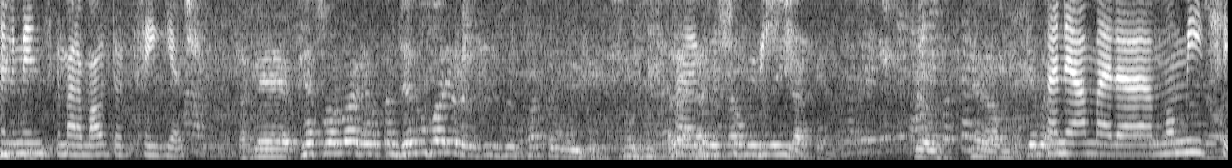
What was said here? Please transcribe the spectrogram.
એટલે મીન્સ કે મારા માવતર થઈ ગયા છે. એટલે ફેસ વાળું આવે ને તમે જેનું ઊભા રહ્યો એટલે ફટ કરવું એટલે છે. અને આ મારા મમ્મી છે.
